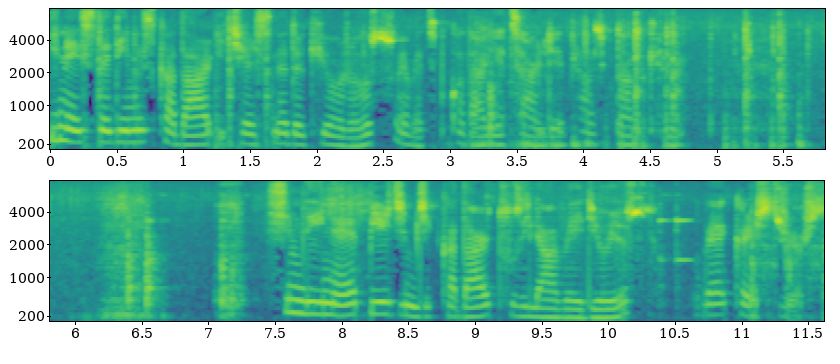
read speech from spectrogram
Yine istediğimiz kadar içerisine döküyoruz. Evet bu kadar yeterli. Birazcık daha dökelim. Şimdi yine bir cimcik kadar tuz ilave ediyoruz ve karıştırıyoruz.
